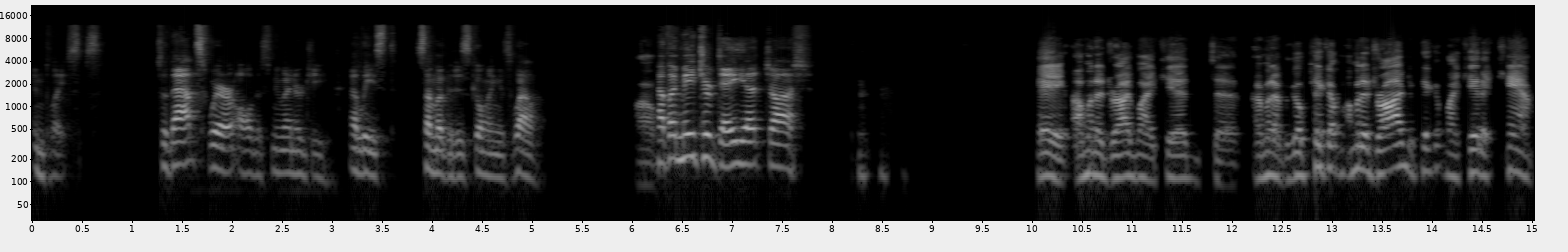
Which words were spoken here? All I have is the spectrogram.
in places. So that's where all this new energy, at least some of it is going as well. Wow. Have I made your day yet, Josh? hey, I'm going to drive my kid to, I'm going to go pick up, I'm going to drive to pick up my kid at camp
